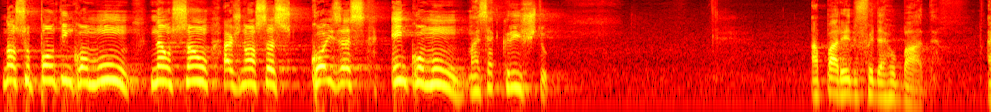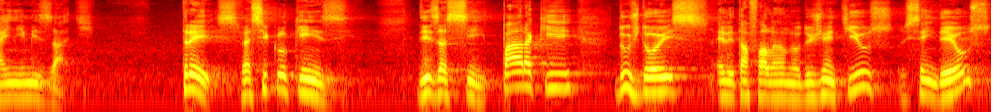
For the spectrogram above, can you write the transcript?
Nosso ponto em comum não são as nossas coisas em comum, mas é Cristo. A parede foi derrubada, a inimizade. 3, versículo 15, diz assim: Para que dos dois, ele está falando dos gentios, os sem Deus,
